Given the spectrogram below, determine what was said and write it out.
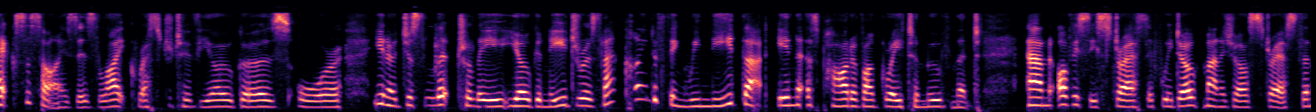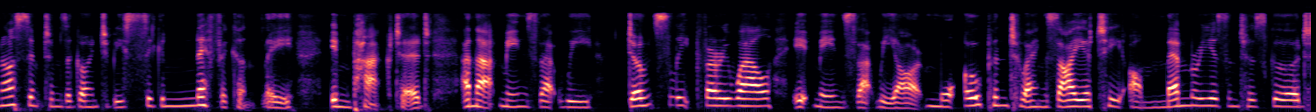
exercises like restorative yogas or you know just literally yoga nidras that kind of thing we need that in as part of our greater movement and obviously stress if we don't manage our stress then our symptoms are going to be significantly impacted and that means that we don't sleep very well. It means that we are more open to anxiety. Our memory isn't as good.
